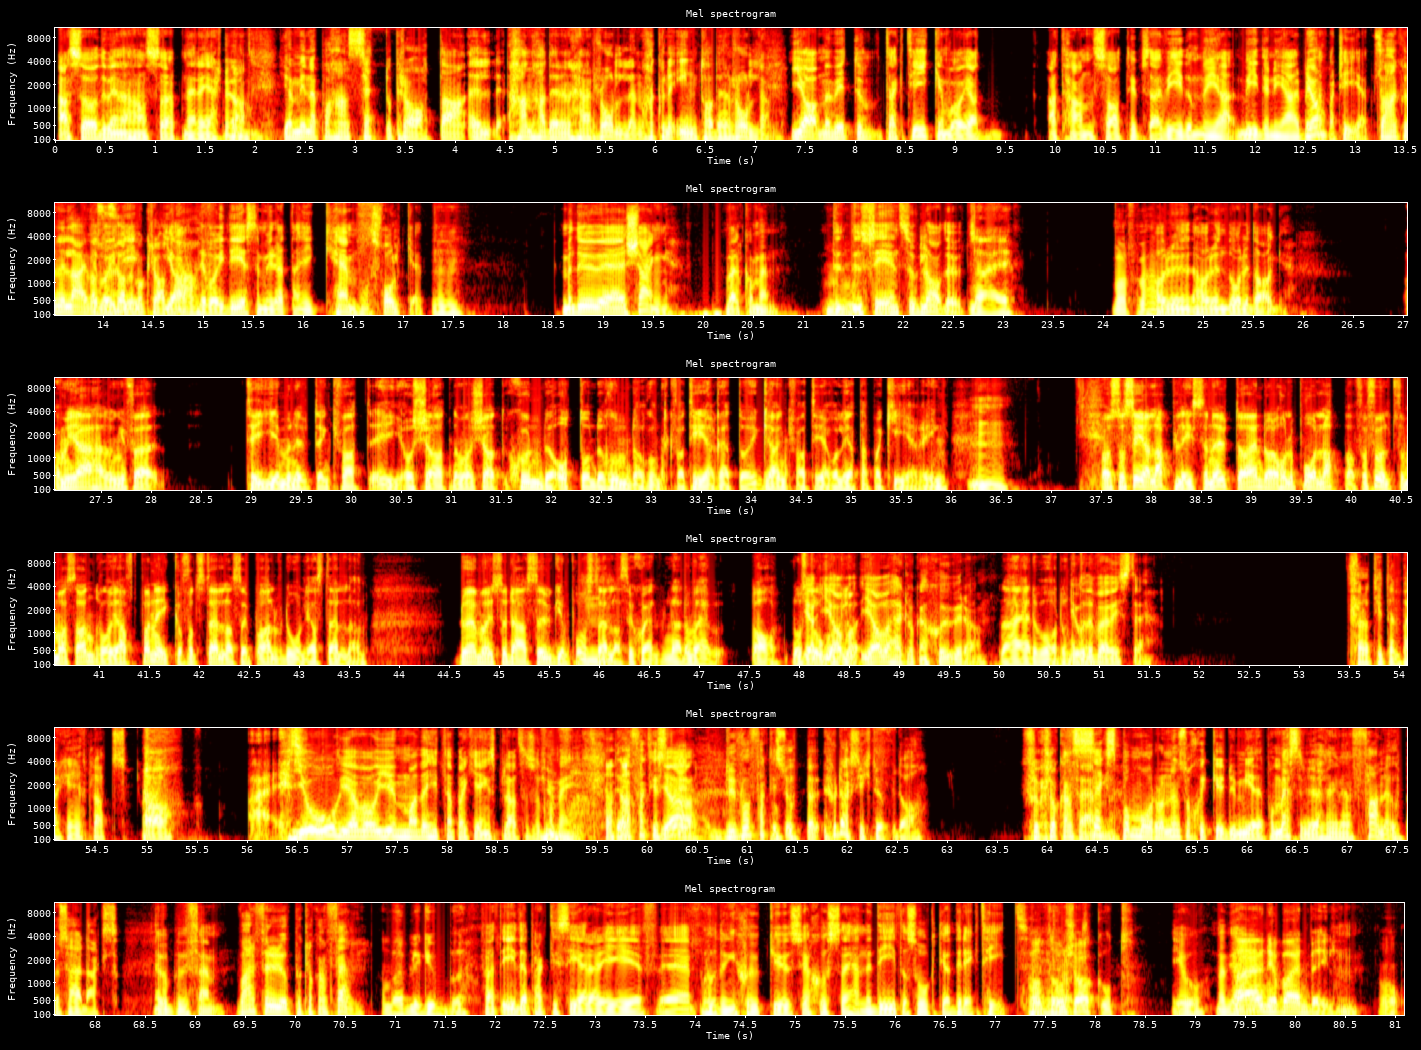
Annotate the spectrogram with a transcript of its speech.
Alltså, du menar han sa öppna era hjärtan? Ja. Jag menar på hans sätt att prata. Eller, Han hade den här rollen, han kunde inta den rollen. Ja, men vet du, taktiken var ju att, att han sa typ så här, vi är, de nya, vi är det nya arbetarpartiet. Så han kunde lajva ju det, Socialdemokraterna. ja, det var ju det som gjorde att han gick hem hos folket. Mm. Men du, eh, Chang, välkommen. Du, du ser inte så glad ut. Nej. Varför var han? Har du, har du en dålig dag? Ja, men jag är här ungefär 10 minuter, en kvart i och kört, när man kört sjunde, åttonde rundor runt kvarteret och i grannkvarter och letar parkering. Mm. Och så ser jag lapplisen ute och ändå håller på att lappa för fullt för massa andra har ju haft panik och fått ställa sig på halvdåliga ställen. Då är man ju sådär sugen på att ställa sig själv när de är, ja, de står Jag, och jag, var, jag var här klockan sju idag. Nej, det var det inte. Jo, det var jag visst det. För att hitta en parkeringsplats. Ja. Nej. Jo, jag var och gymmade, hittade en parkeringsplats och så kom jag hit. Det var faktiskt, Ja. Du var faktiskt uppe, hur dags gick du upp idag? För klockan Fem. sex på morgonen så skickade du med på Messenger. Jag tänkte, vem fan är uppe så här dags? Jag var uppe vid fem. Varför är du uppe klockan fem? Han börjar bli gubbe. För att Ida praktiserar i, eh, på Huddinge sjukhus, jag skjutsade henne dit och så åkte jag direkt hit. Har inte hon körkort? Jo, men vi har... Nej, ni har bara en bil. Mm. Ja.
